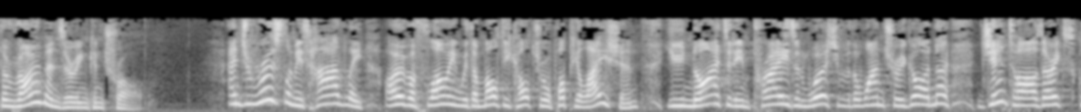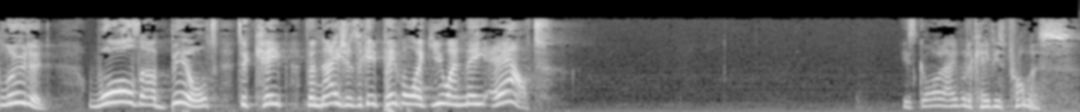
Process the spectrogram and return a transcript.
The Romans are in control. And Jerusalem is hardly overflowing with a multicultural population united in praise and worship of the one true God. No, Gentiles are excluded. Walls are built to keep the nations, to keep people like you and me out. Is God able to keep his promise?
